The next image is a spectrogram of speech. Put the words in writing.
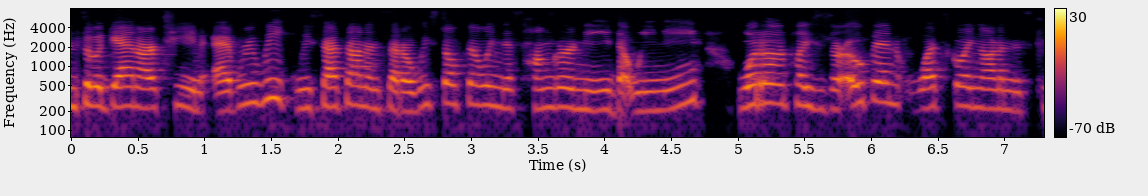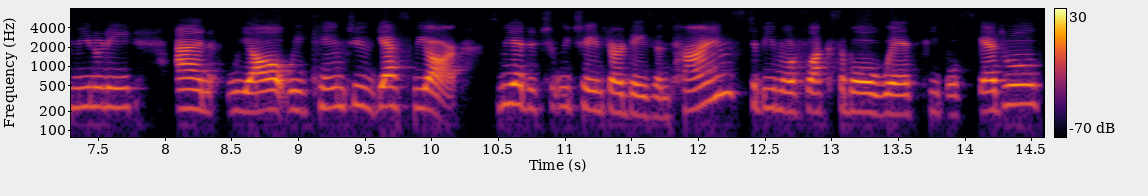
And so again, our team every week we sat down and said, are we still filling this hunger need that we need? What other places are open? What's going on in this community? And we all we came to yes, we are So we had to we changed our days and times to be more flexible with people's schedules.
